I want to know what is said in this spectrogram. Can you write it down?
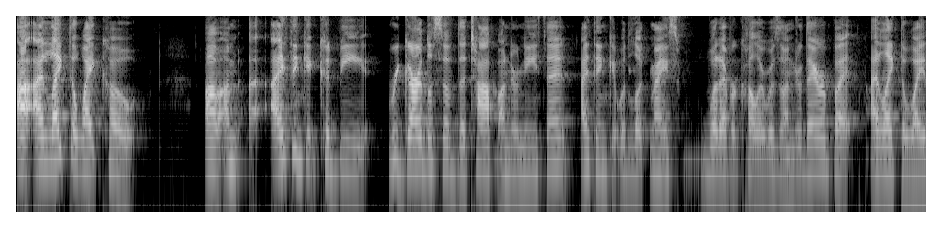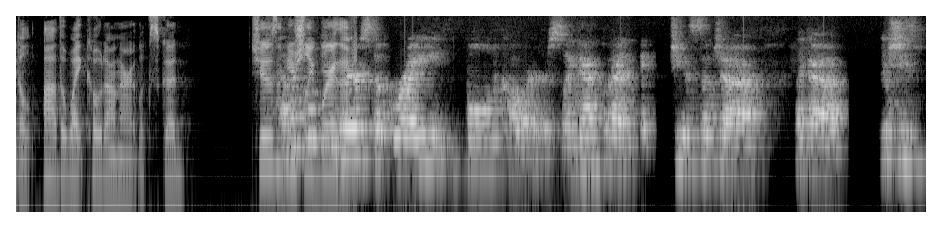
I, I like the white coat. Um, I'm, I think it could be regardless of the top underneath it. I think it would look nice, whatever color was under there. But I like the white, uh, the white coat on her. It looks good. She doesn't I usually wear she that. Wears the bright, bold colors. Like that's what I like. She has such a like a. She's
